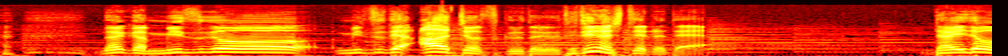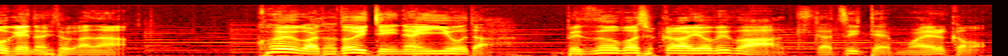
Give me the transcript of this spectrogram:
なんか水を、水でアーチを作るという手品してるで。大道芸の人かな。声が届いていないようだ。別の場所から呼べば気がついてもらえるかも。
